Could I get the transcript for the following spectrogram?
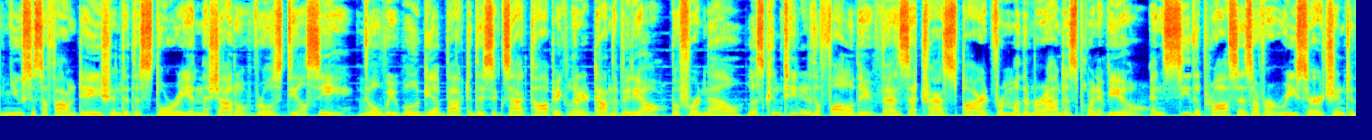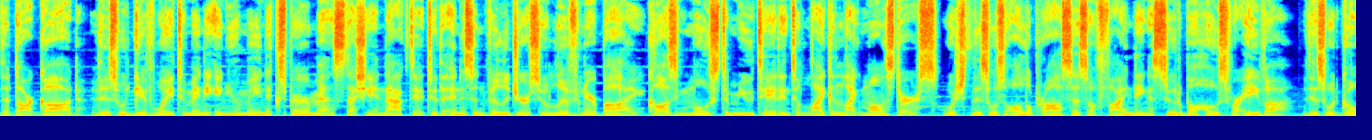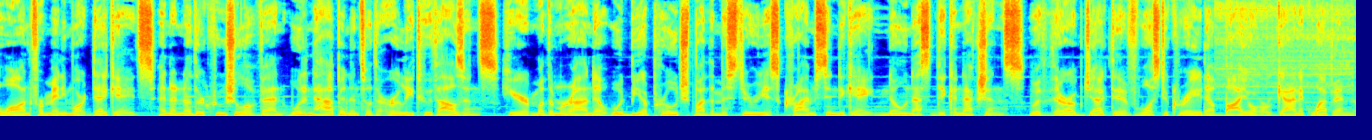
and used as a foundation to the story in the Shadow of Rose DLC, though we will get back to this exact topic later down the video. But for now, let's continue to follow the events that transpired from Mother Miranda's point of view and see the process of her research into the Dark God. This would give way to many inhumane experiments that she enacted to the innocent villagers who lived nearby, causing most to mutate into lichen-like monsters, which this was all a process of finding a suitable host for Eva. This would go on for many more decades, and another crucial event wouldn't happen until the early 2000s. Here, Mother Miranda would be approached by the mysterious crime syndicate known as the Connections, with their objective was to create a bioorganic weapon,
